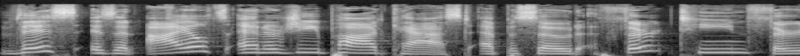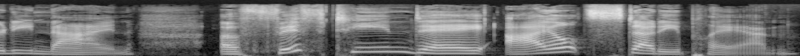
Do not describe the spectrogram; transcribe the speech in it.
This is an IELTS Energy Podcast, episode 1339, a 15 day IELTS study plan.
